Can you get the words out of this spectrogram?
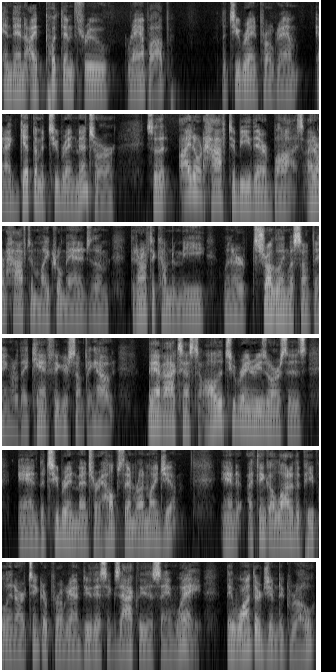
And then I put them through Ramp Up, the two brain program, and I get them a two brain mentor so that I don't have to be their boss. I don't have to micromanage them. They don't have to come to me when they're struggling with something or they can't figure something out. They have access to all the two brain resources, and the two brain mentor helps them run my gym. And I think a lot of the people in our Tinker program do this exactly the same way. They want their gym to grow,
